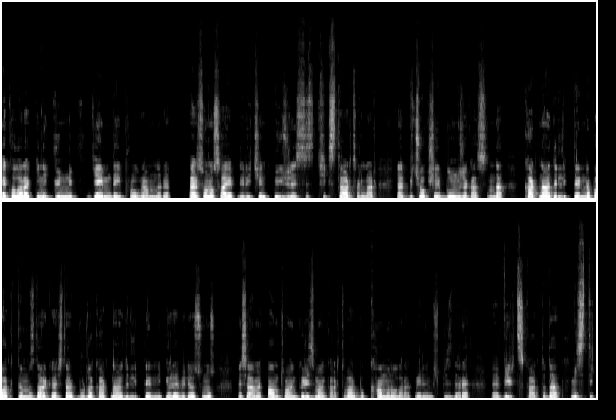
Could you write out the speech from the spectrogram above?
ek olarak yine günlük game day programları, persona sahipleri için ücretsiz Kickstarter'lar yani birçok şey bulunacak aslında. Kart nadirliklerine baktığımızda arkadaşlar burada kart nadirliklerini görebiliyorsunuz. Mesela Antoine Griezmann kartı var. Bu common olarak verilmiş bizlere. E, Wirtz kartı da Mystic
